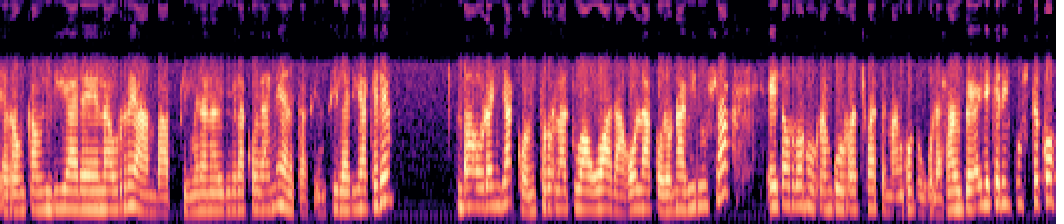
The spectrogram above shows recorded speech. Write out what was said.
erronka hundiaren aurrean, ba, primeran aldirelako lanean eta zientzilariak ere, ba orain ja kontrolatuagoa dagola koronavirusa eta orduan urrengo urratsu bat emango dugula. Zan, beraiek ere ikusteko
